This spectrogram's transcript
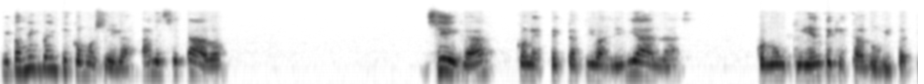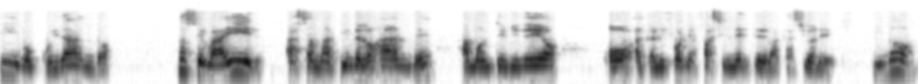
¿Y 2020 cómo llega? Amesetado. Llega con expectativas livianas, con un cliente que está dubitativo, cuidando. No se va a ir a San Martín de los Andes, a Montevideo o a California fácilmente de vacaciones. Y no.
